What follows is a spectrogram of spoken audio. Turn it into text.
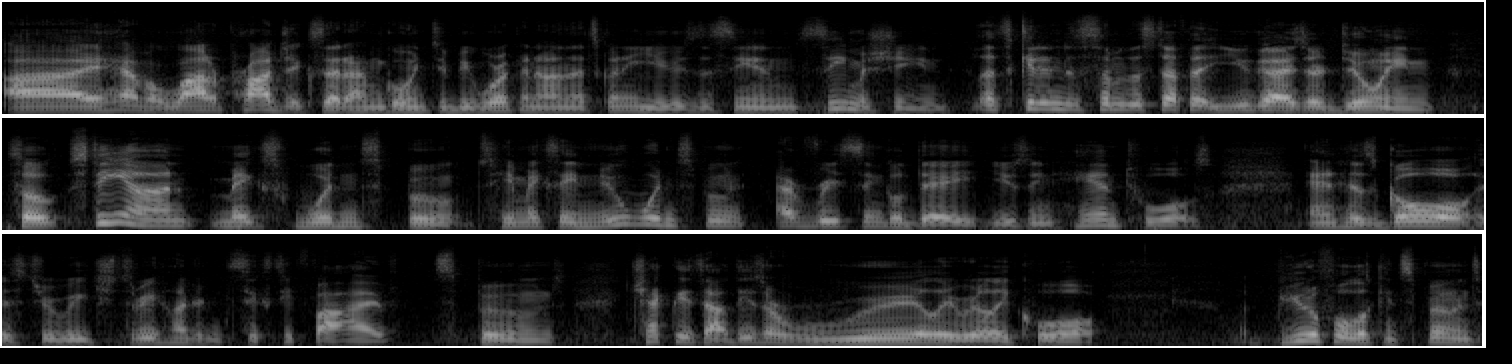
I have a lot of projects that I'm going to be working on that's going to use the CNC machine. Let's get into some of the stuff that you guys are doing. So Stian makes wooden spoons. He makes a new wooden spoon every single day using hand tools. And his goal is to reach 365 spoons. Check these out. These are really, really cool. Beautiful looking spoons.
